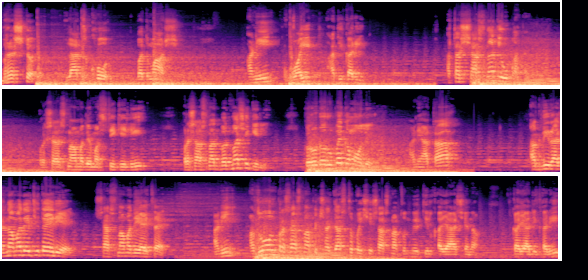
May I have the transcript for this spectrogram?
भ्रष्ट लाचखोर बदमाश आणि वाईट अधिकारी. आता शासनात येऊ पाहतात प्रशासनामध्ये मस्ती केली प्रशासनात बदमाशी केली करोडो रुपये कमवले आणि आता अगदी राजीनामा द्यायची तयारी आहे शासनामध्ये यायचं आहे. आणि अजून प्रशासनापेक्षा जास्त पैसे शासनातून मिळतील का या आशेनं? काही अधिकारी?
